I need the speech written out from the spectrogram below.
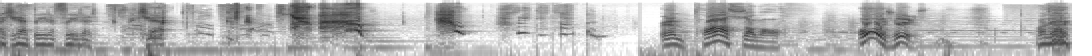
I can't be defeated. I can't. Ow! Ow! How did that happen? Impossible. Oh, jeez. Okay.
